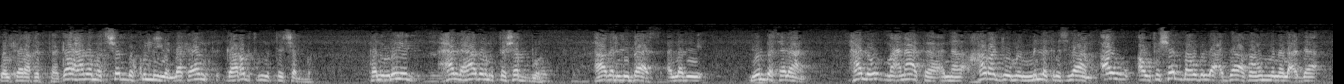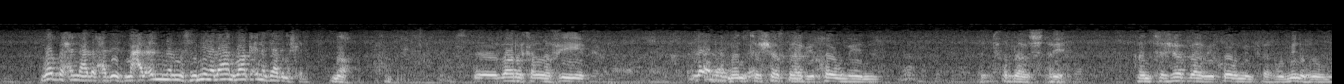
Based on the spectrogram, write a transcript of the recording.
والكرافتة؟ قال هذا متشبه كليا لكن أنت قاربت من التشبه. فنريد هل هذا المتشبه هذا اللباس الذي يلبس الآن هل هو معناته أن خرجوا من ملة الإسلام أو أو تشبهوا بالأعداء فهم من الأعداء؟ وضح لنا هذا الحديث مع العلم أن المسلمين الآن واقعين في هذه المشكلة. نعم. بارك الله فيك. من تشبه بقوم تفضل صحيح. من تشبه بقوم فهو منهم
